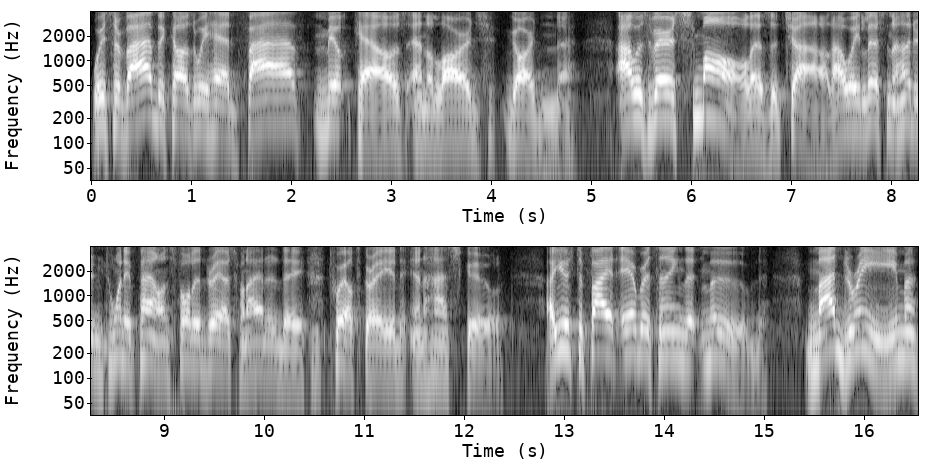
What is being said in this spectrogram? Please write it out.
We survived because we had five milk cows and a large garden. I was very small as a child. I weighed less than 120 pounds, fully dressed, when I entered the 12th grade in high school. I used to fight everything that moved. My dream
